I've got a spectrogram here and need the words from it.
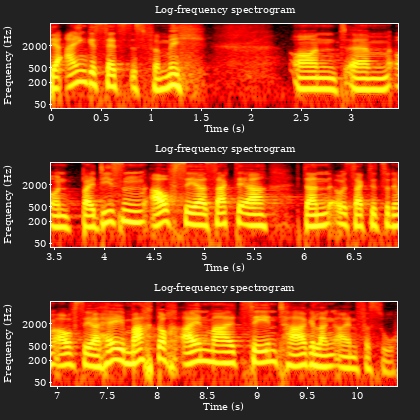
der eingesetzt ist für mich. Und, ähm, und bei diesem Aufseher sagte er, dann sagte zu dem Aufseher, hey, mach doch einmal zehn Tage lang einen Versuch.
